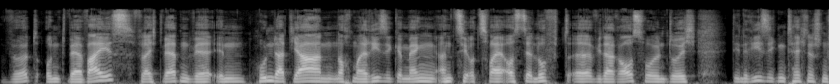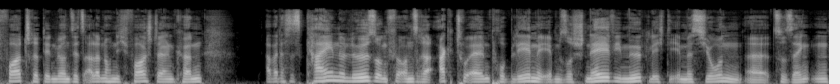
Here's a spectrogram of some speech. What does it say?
wird und wer weiß, vielleicht werden wir in 100 Jahren nochmal riesige Mengen an CO2 aus der Luft äh, wieder rausholen durch den riesigen technischen Fortschritt, den wir uns jetzt alle noch nicht vorstellen können. Aber das ist keine Lösung für unsere aktuellen Probleme, eben so schnell wie möglich die Emissionen äh, zu senken.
